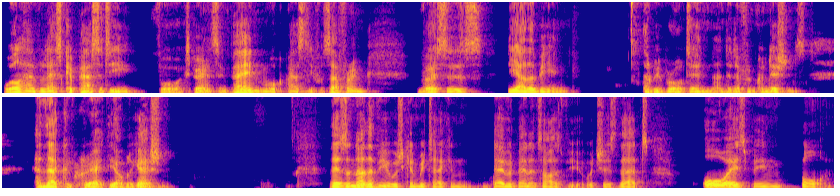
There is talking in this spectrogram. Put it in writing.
will have less capacity for experiencing pain, more capacity for suffering, versus the other being that we brought in under different conditions. And that could create the obligation. There's another view which can be taken, David Benatar's view, which is that always being born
